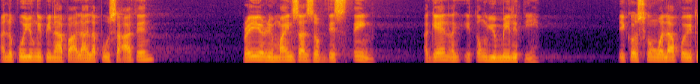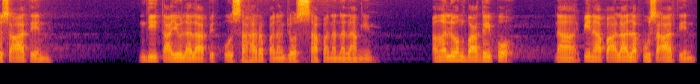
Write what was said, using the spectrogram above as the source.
Ano po yung ipinapaalala po sa atin? Prayer reminds us of this thing. Again, itong humility. Because kung wala po ito sa atin, hindi tayo lalapit po sa harapan ng Diyos sa pananalangin. Pangalawang bagay po na pinapaalala po sa atin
